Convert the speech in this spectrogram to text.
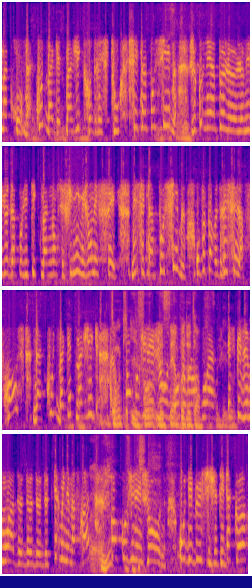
Macron, d'un coup de baguette magique, redresse tout? C'est impossible. impossible. Je connais un peu le, le milieu de la politique maintenant, c'est fini, mais j'en ai fait. Mais c'est impossible. On peut pas redresser la France d'un coup de baguette magique. Alors, Donc, sans il faut laisser un peu de temps. Excusez-moi de, de, de, de terminer ma phrase. Euh, oui. Sans qu'aux gilets jaunes, au début, si j'étais d'accord,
